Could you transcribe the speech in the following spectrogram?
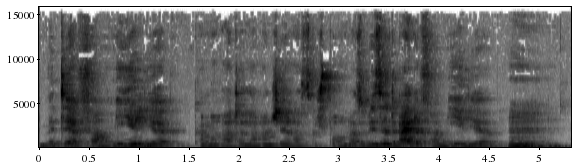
mit der Familie Camarata Laranjeras gesprochen. Also wir sind eine Familie. Mhm.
